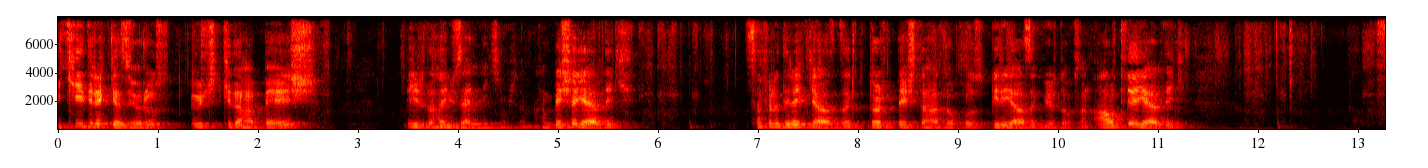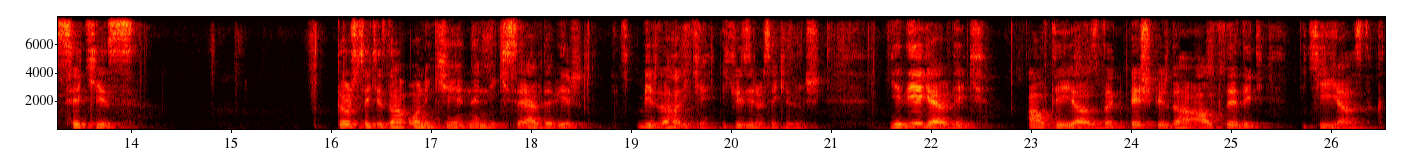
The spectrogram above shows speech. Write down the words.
2'yi direkt yazıyoruz. 3, 2 daha 5. 1 daha 152. Bakın 5'e geldik. 0'ı direkt yazdık. 4, 5 daha 9. 1'i yazdık. 190. 6'ya geldik. 8. 4, 8 daha 12'nin ikisi elde 1. 1 daha 2. 228'miş. 7'ye geldik. 6'yı yazdık. 5 bir daha 6 dedik. 2'yi yazdık.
